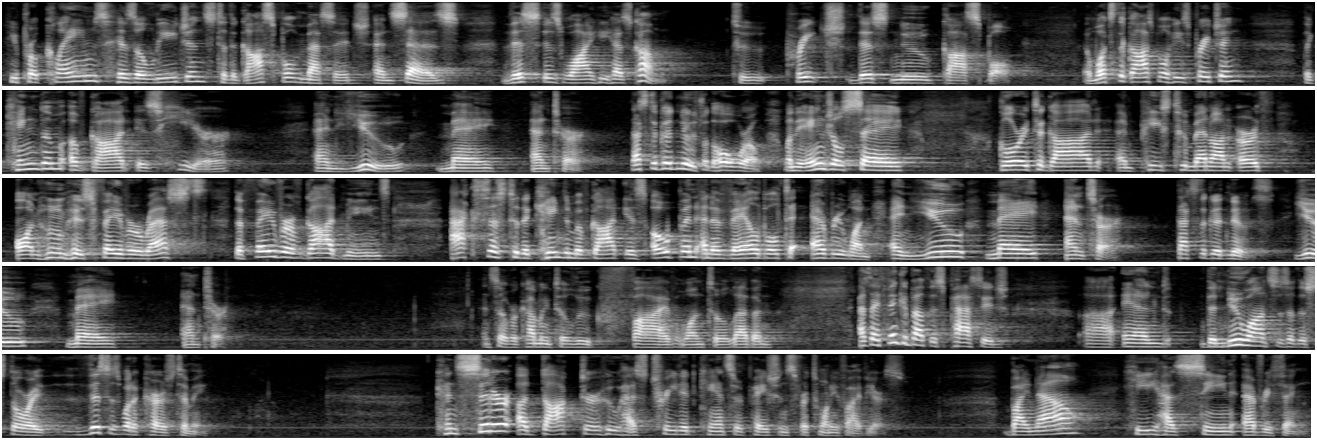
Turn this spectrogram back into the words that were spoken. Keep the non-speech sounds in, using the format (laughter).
He proclaims his allegiance to the gospel message and says, This is why he has come to preach this new gospel. And what's the gospel he's preaching? The kingdom of God is here, and you may enter. That's the good news for the whole world. When the angels say, Glory to God and peace to men on earth on whom his favor rests, the favor of God means access to the kingdom of God is open and available to everyone, and you may enter. That's the good news. You may enter. And so we're coming to Luke 5 1 to 11. As I think about this passage uh, and the nuances of the story, this is what occurs to me. Consider a doctor who has treated cancer patients for 25 years. By now, he has seen everything.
